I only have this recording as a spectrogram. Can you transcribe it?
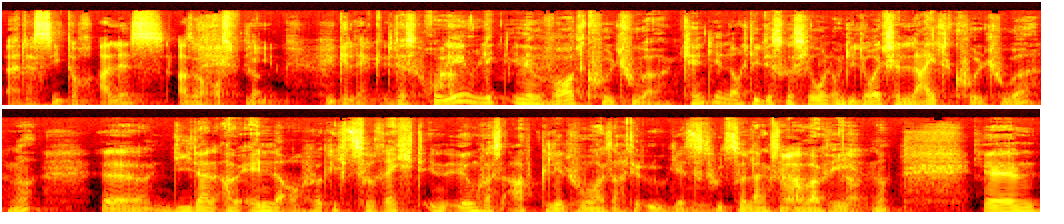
äh, das sieht doch alles also aus wie, wie geleckt. Das Problem ah. liegt in dem Wort Kultur. Kennt ihr noch die Diskussion um die deutsche Leitkultur? Ne? Äh, die dann am Ende auch wirklich zu Recht in irgendwas abgelehnt, wo man sagte, uh, jetzt tut's so langsam ja, aber weh. Ja. Ne? Ähm,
